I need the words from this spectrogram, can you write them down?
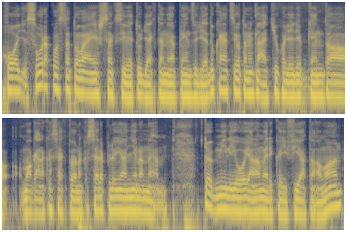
hogy szórakoztatóvá és szexivé tudják tenni a pénzügyi edukációt, amit látjuk, hogy egyébként a magának a szektornak a szereplői annyira nem. Több millió olyan amerikai fiatal van,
